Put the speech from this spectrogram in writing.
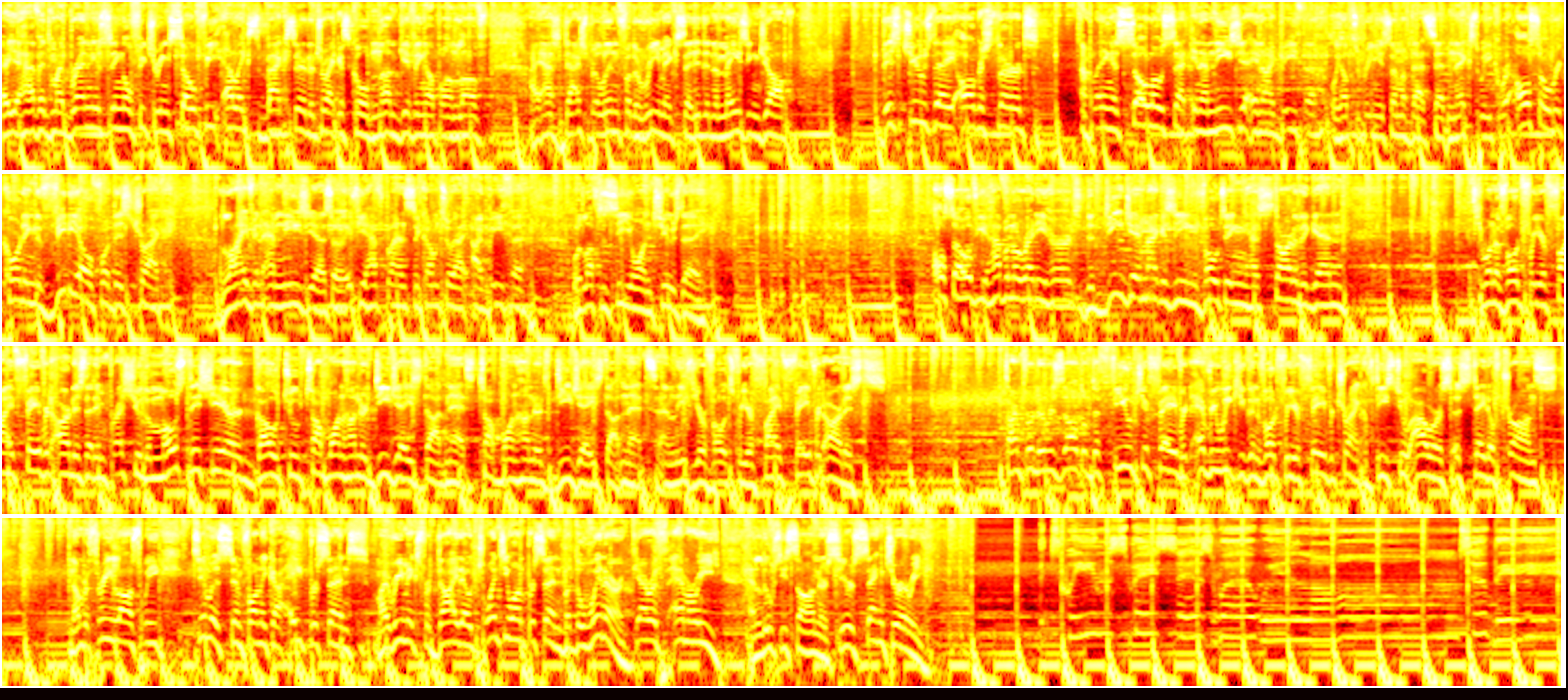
There you have it, my brand new single featuring Sophie Ellis-Bextor. The track is called Not Giving Up on Love. I asked Dash Berlin for the remix, they did an amazing job. This Tuesday, August 3rd, I'm playing a solo set in Amnesia in Ibiza. We hope to bring you some of that set next week. We're also recording the video for this track live in Amnesia. So if you have plans to come to Ibiza, we'd love to see you on Tuesday. Also, if you haven't already heard, the DJ Magazine voting has started again. If you want to vote for your five favorite artists that impressed you the most this year, go to top100djs.net, top100djs.net, and leave your votes for your five favorite artists. Time for the result of the future favorite. Every week you can vote for your favorite track of these two hours, A State of Trance. Number three last week, Timus Symphonica 8%. My remix for Dido 21%, but the winner, Gareth Emery and Lucy Saunders. Here's Sanctuary. Between the spaces where we long be,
